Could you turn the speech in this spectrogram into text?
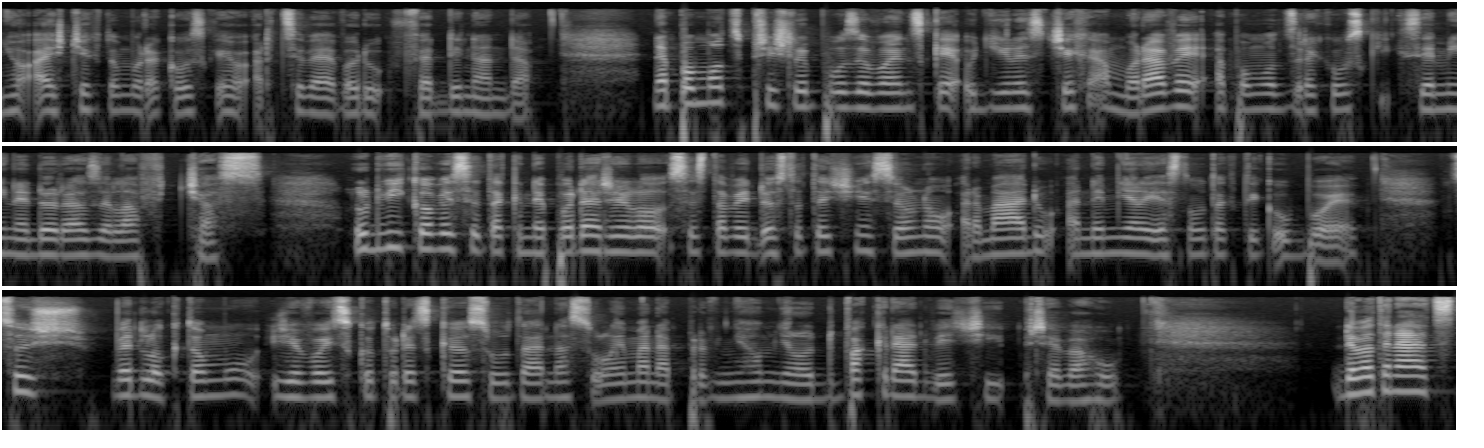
I. a ještě k tomu rakouského arcivévodu Ferdinanda. Na pomoc přišly pouze vojenské oddíly z Čech a Moravy a pomoc z rakouských zemí nedorazila včas. Ludvíkovi se tak nepodařilo sestavit dostatečně silnou armádu a neměl jasný jasnou taktiku boje, což vedlo k tomu, že vojsko tureckého sultána Sulejmana I. mělo dvakrát větší převahu. 19.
